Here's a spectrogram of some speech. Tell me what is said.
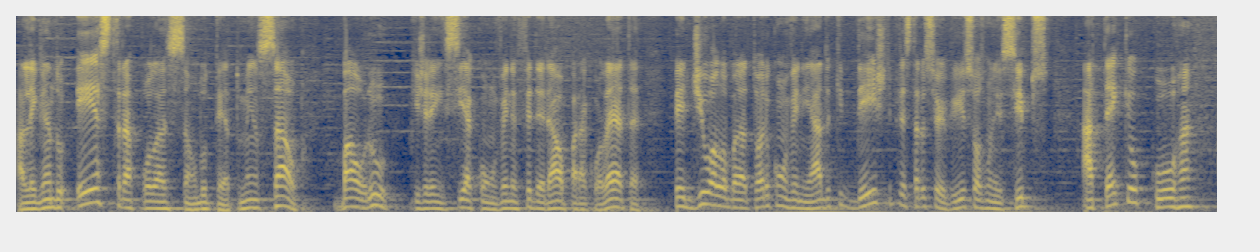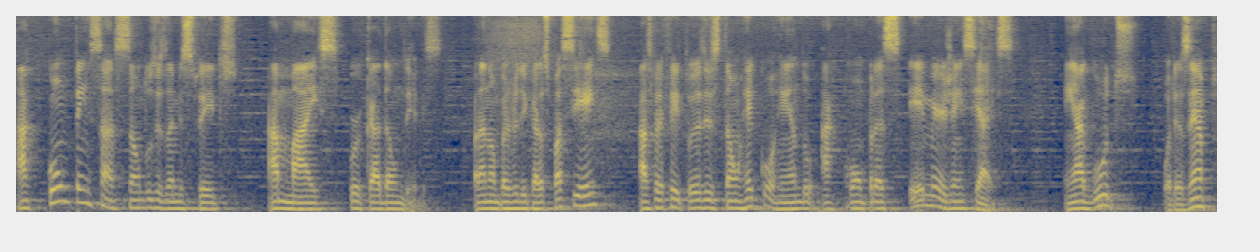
Alegando extrapolação do teto mensal, Bauru, que gerencia convênio federal para a coleta, pediu ao laboratório conveniado que deixe de prestar o serviço aos municípios até que ocorra a compensação dos exames feitos a mais por cada um deles. Para não prejudicar os pacientes, as prefeituras estão recorrendo a compras emergenciais. Em Agudos, por exemplo,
